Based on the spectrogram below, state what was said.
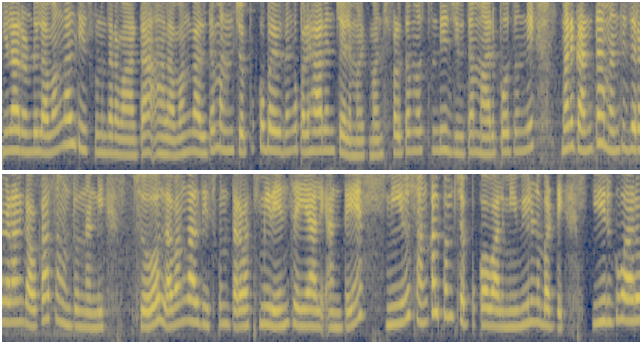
ఇలా రెండు లవంగాలు తీసుకున్న తర్వాత ఆ లవంగాలతో మనం చెప్పుకోబోయే విధంగా పరిహారం చేయాలి. మనకి మంచి ఫలితం వస్తుంది జీవితం మారిపోతుంది. మనకంతా మంచి జరగడానికి అవకాశం ఉంటుందండి. సో లవంగాలు తీసుకున్న తర్వాత మీరు ఏం చేయాలి అంటే మీరు సంకల్పం చెప్పుకోవాలి మీ వీలుని బట్టి. ఇరుగువారు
